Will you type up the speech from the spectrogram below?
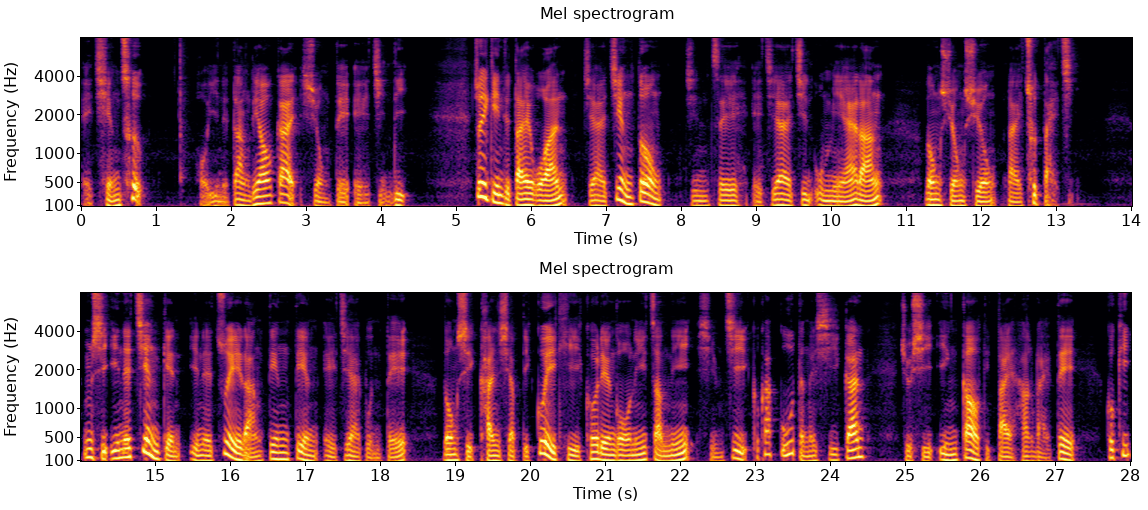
会清楚，互因会当了解上帝的真理。最近伫台湾，遮个政党真济，而且真有名诶人，拢常常来出代志。毋是因诶政见，因诶做人等等诶遮个问题，拢是牵涉伫过去可能五年、十年，甚至搁较久长诶时间，就是因教伫大学内底。过去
